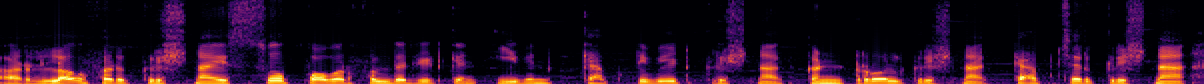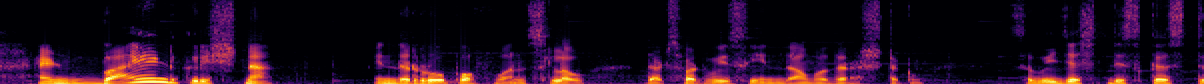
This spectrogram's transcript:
or love for Krishna is so powerful that it can even captivate Krishna, control Krishna, capture Krishna and bind Krishna in the rope of one's love. That's what we see in Damodar Ashtakam. So we just discussed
